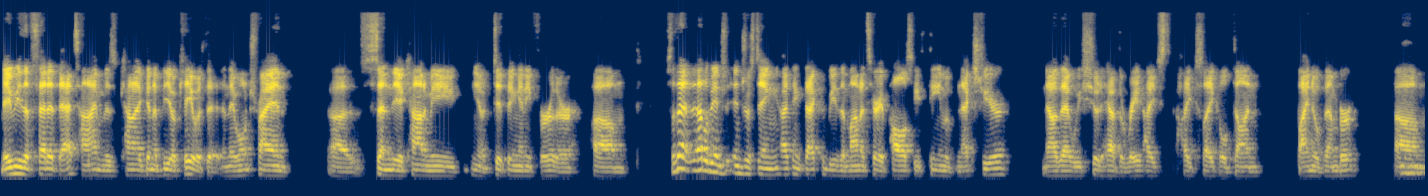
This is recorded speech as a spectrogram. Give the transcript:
maybe the Fed at that time is kind of going to be okay with it, and they won't try and uh, send the economy you know dipping any further. Um, so that that'll be interesting. I think that could be the monetary policy theme of next year now that we should have the rate hike, hike cycle done by November. Um, mm-hmm.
